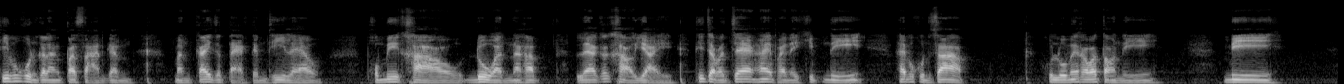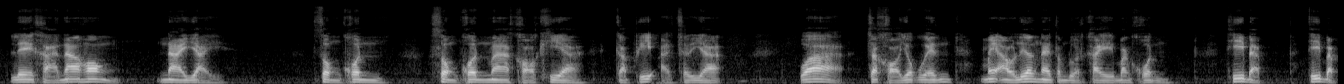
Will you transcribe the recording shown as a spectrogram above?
ที่พวกคุณกำลังประสานกัน มันใกล้จะแตกเต็มที่แล้ว ผมมีข่าวด่วนนะครับ แล้วก็ข่าวใหญ่ที่จะมาแจ้งให้ภายในคลิปนี้ ให้พวกคุณทราบ คุณรู้ไหมครับว่าตอนนี้ มีเลขาหน้าห้องนายใหญ่ ส่งคนส่งคนมาขอเคลียร์กับพี่อัจฉริยะ ว่าจะขอยกเว้นไม่เอาเรื่องนายตำรวจใครบางคน ที่แบบ ที่แบบ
